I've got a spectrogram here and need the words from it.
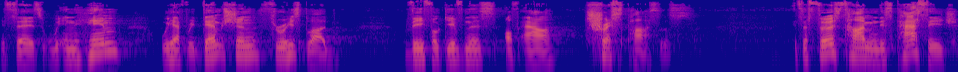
it says, In him we have redemption through his blood, the forgiveness of our trespasses. It's the first time in this passage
